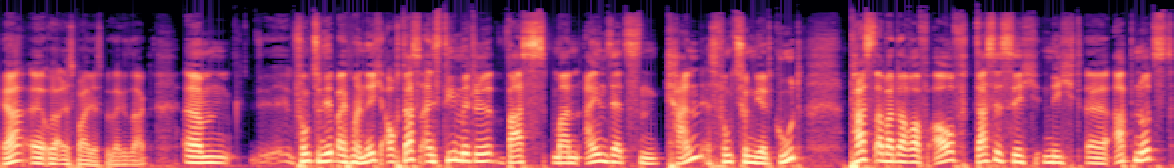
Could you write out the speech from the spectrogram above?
Ja, äh, oder alles beides, besser gesagt. Ähm, funktioniert manchmal nicht. Auch das ein Stilmittel, was man einsetzen kann. Es funktioniert gut, passt aber darauf auf, dass es sich nicht äh, abnutzt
